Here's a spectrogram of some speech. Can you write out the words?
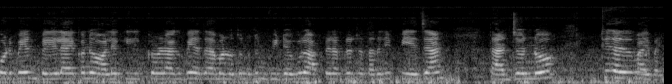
করবেন। বেল আইকনে অলে ক্লিক করে রাখবেন, যাতে আমার নতুন নতুন ভিডিওগুলো আপনারা আপনারা তাড়াতাড়ি পেয়ে যান। তার জন্য ঠিক আছে বাই বাই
